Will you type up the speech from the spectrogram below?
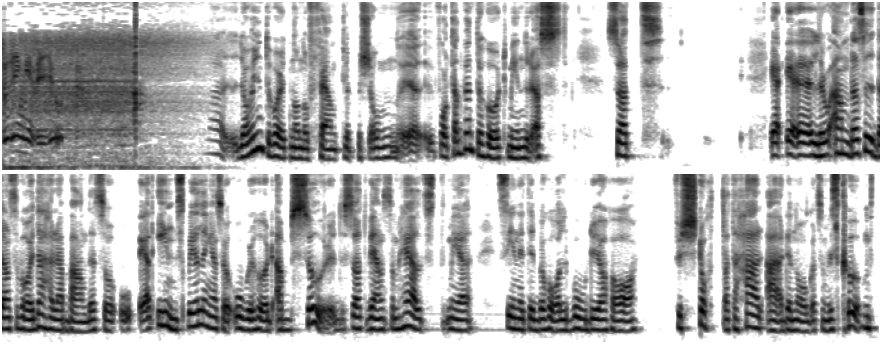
så ringer vi upp. Jag har ju inte varit någon offentlig person. Eh, folk hade väl inte hört min röst. Så att... Eh, eh, eller å andra sidan så var ju det här bandet så, att inspelningen så oerhört absurd så att vem som helst med sinnet i behåll borde ju ha förstått att det här är det något som är skumt.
